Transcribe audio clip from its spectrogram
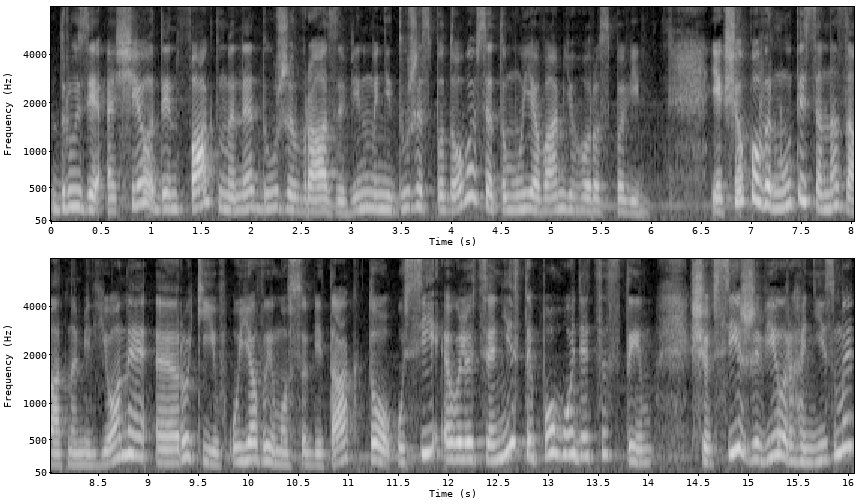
Друзі, а ще один факт мене дуже вразив. Він мені дуже сподобався, тому я вам його розповім. Якщо повернутися назад на мільйони е, років, уявимо собі, так, то усі еволюціоністи погодяться з тим, що всі живі організми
